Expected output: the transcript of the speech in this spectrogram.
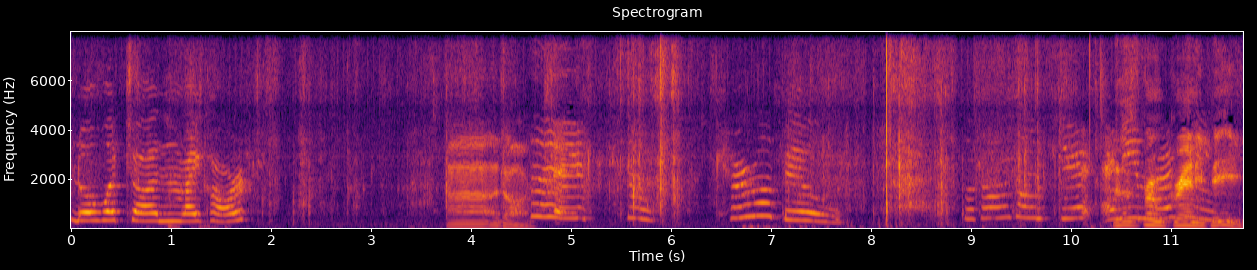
Know what's on my car? Uh, a dog. Hey, no, caribou. But I don't get any This is from money. Granny P.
